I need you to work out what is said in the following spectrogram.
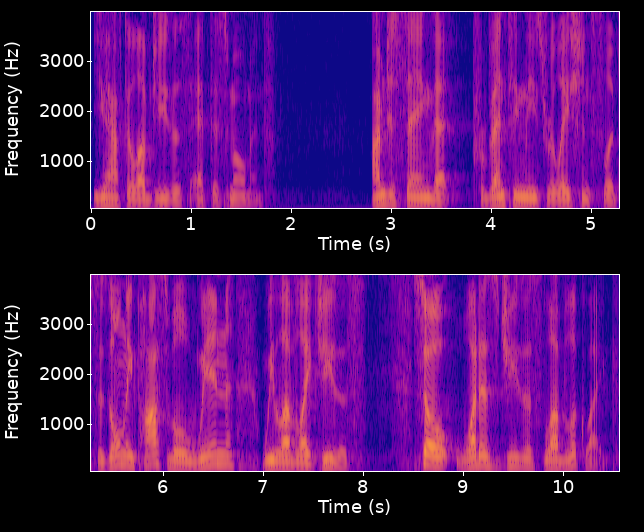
you have to love Jesus at this moment. I'm just saying that preventing these relation slips is only possible when we love like Jesus. So, what does Jesus' love look like?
